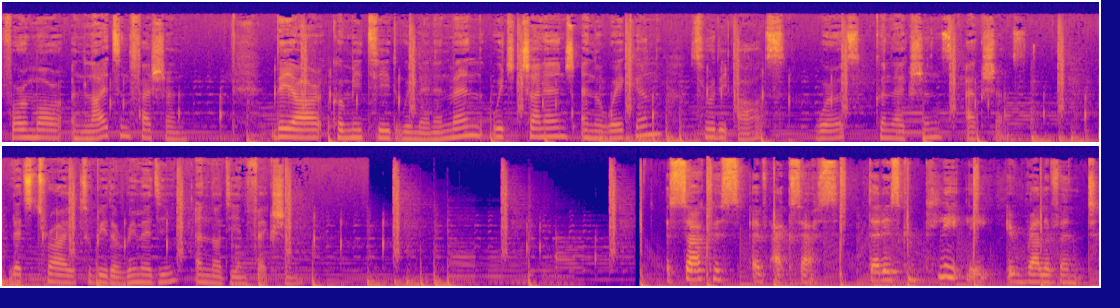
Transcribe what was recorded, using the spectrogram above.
for a more enlightened fashion they are committed women and men which challenge and awaken through the arts, words, connections, actions. Let's try to be the remedy and not the infection. A circus of excess that is completely irrelevant.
